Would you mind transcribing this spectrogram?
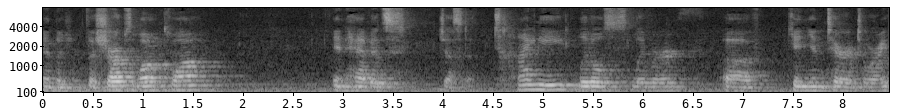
And the, the Sharpe's longclaw inhabits just a tiny little sliver of Kenyan territory.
